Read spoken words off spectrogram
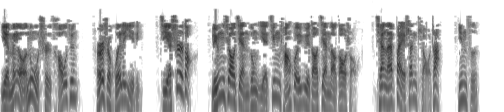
也没有怒斥曹军，而是回了一礼，解释道：“凌霄剑宗也经常会遇到剑道高手前来拜山挑战，因此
